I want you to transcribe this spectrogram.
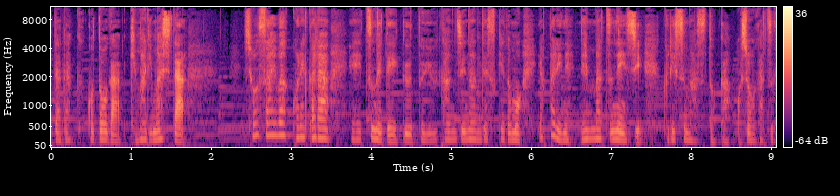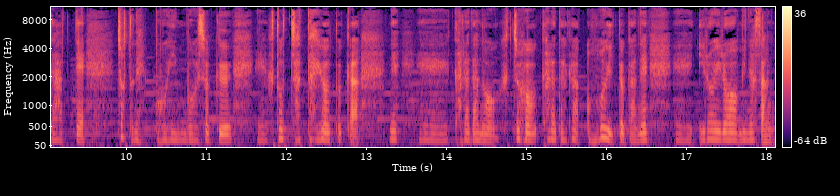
ただくことが決まりました。詳細はこれから、えー、詰めていくという感じなんですけどもやっぱりね年末年始クリスマスとかお正月があってちょっとね暴飲暴食、えー、太っちゃったよとかね、えー、体の不調体が重いとかね、えー、いろいろ皆さん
